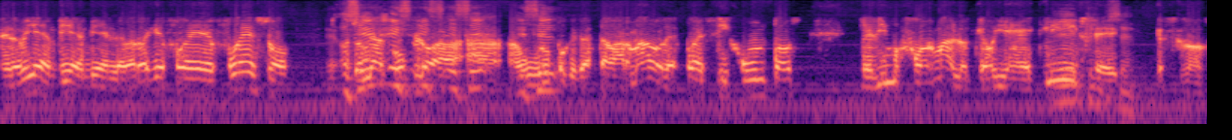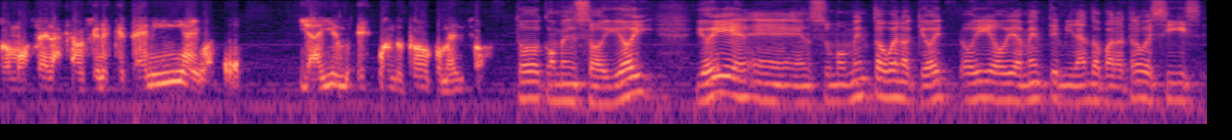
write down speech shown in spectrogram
Pero bien, bien, bien. La verdad que fue fue eso. O sea, es, a, un grupo que ya estaba armado. Después sí, juntos le dimos forma a lo que hoy es Eclipse, que se mostré las canciones que tenía y y ahí em, es cuando todo comenzó. Todo comenzó y hoy y hoy en, su momento, bueno, que hoy hoy obviamente mirando para atrás decís,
